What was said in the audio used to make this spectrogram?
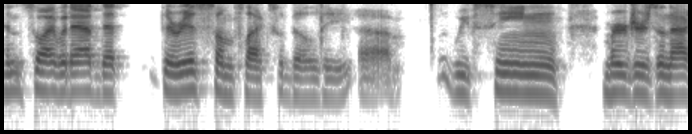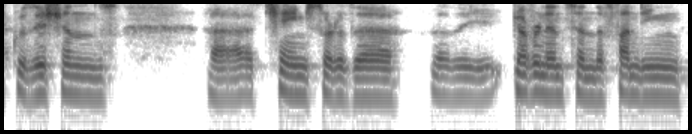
And so I would add that there is some flexibility. Uh, we've seen mergers and acquisitions uh, change sort of the the governance and the funding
